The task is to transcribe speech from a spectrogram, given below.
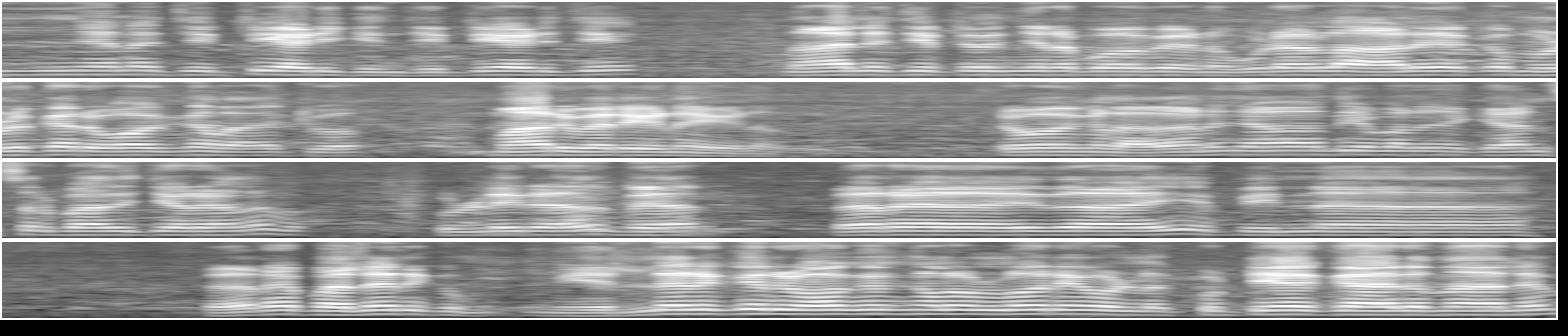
ഇങ്ങനെ ചിറ്റി അടിക്കും. ചിട്ടി അടിച്ച് നാല് ചുറ്റും ഇങ്ങനെ പോവുകയാണ് ഇവിടെയുള്ള ആളുകൾക്ക് മുഴുക്ക രോഗങ്ങളായിട്ട് മാറി വരികയാണ് ചെയ്യണത് രോഗങ്ങൾ. അതാണ് ഞാൻ ആദ്യം പറഞ്ഞത്. ക്യാൻസർ ബാധിച്ചവരാണ്. പുള്ളിരത് വേറെ വേറെ ഇതായി. പിന്നെ വേറെ പലർക്കും. എല്ലാവർക്കും രോഗങ്ങളുള്ളവരേ ഉള്ളൂ. കുട്ടികൾക്കായിരുന്നാലും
